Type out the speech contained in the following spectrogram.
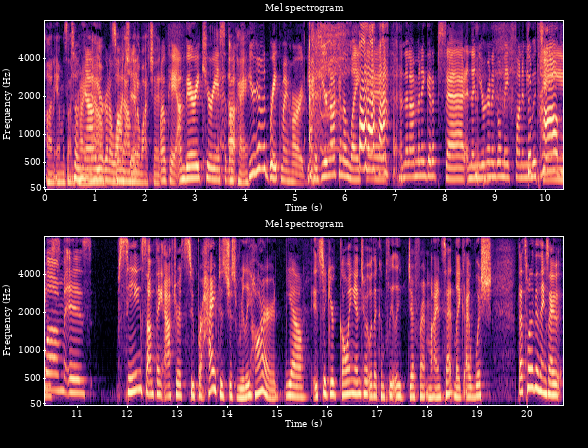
on Amazon. So Prime now, you're gonna so watch now it. I'm gonna watch it. Okay, I'm very curious about. Okay. you're gonna break my heart because you're not gonna like it, and then I'm gonna get upset, and then you're gonna go make fun of me The with James. problem is seeing something after it's super hyped is just really hard. Yeah, it's like you're going into it with a completely different mindset. Like I wish that's one of the things I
